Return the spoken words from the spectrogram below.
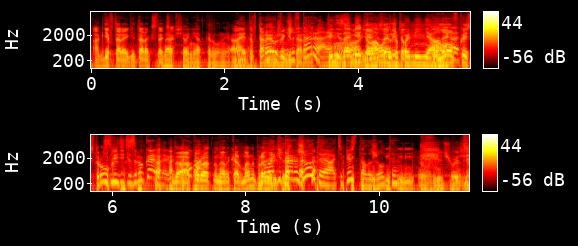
а где вторая гитара, кстати? Да, все, не открыл. мне. А это вторая Это уже гитара? Ты не заметил, а не он уже поменял. Ловкость рук. Следите за руками, наверное. Да, аккуратно надо карманы Была проверить. гитара желтая, а теперь стала желтая. Ничего себе.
